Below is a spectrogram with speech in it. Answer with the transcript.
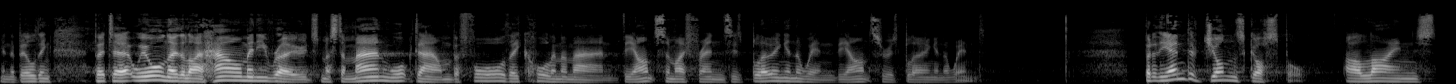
in the building. But uh, we all know the line How many roads must a man walk down before they call him a man? The answer, my friends, is blowing in the wind. The answer is blowing in the wind. But at the end of John's Gospel are lines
